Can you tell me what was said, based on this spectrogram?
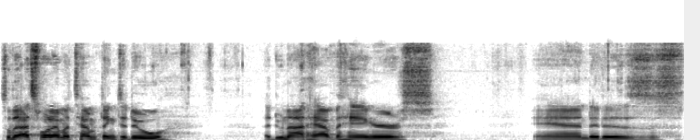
so that's what I'm attempting to do. I do not have the hangers and it is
